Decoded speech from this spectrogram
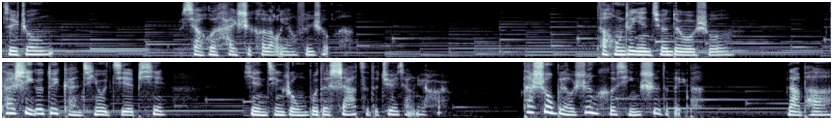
最终，小辉还是和老杨分手了。他红着眼圈对我说。她是一个对感情有洁癖、眼睛容不得沙子的倔强女孩，她受不了任何形式的背叛，哪怕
